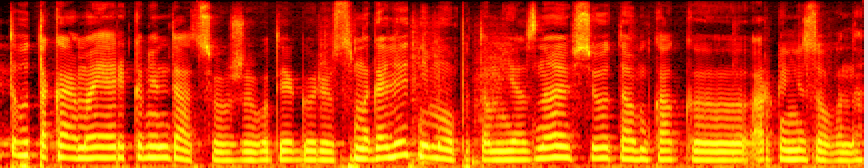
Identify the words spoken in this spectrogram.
Это вот такая моя рекомендация уже. Вот я говорю, с многолетним опытом я знаю все там, как э, организовано.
